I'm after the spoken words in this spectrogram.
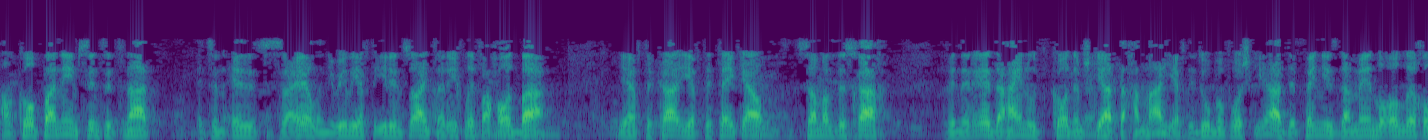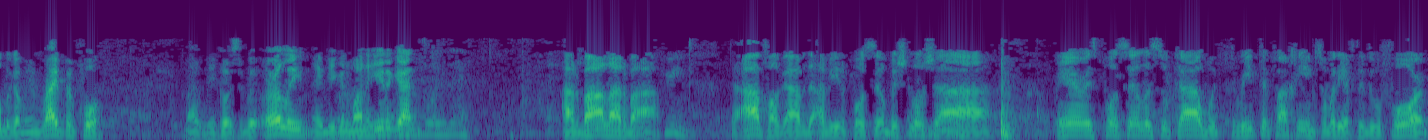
Al kol panim, since it's not, it's in it's Israel, and you really have to eat inside. Tzarich lefachot ba. You have to cut. You have to take out some of the schach. ונראה דהיינו קודם שקיעת החמה, you have to do before שקיעה, דפן יזדמן לו עוד לאכול בגמים, right before. Right, because a bit early, maybe you're going to want to eat again. ארבעה לארבעה. דאף אגב דאוויר פוסל בשלושה. Air is posel לסוכה with three tefachim, so what do you have to do? Four.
